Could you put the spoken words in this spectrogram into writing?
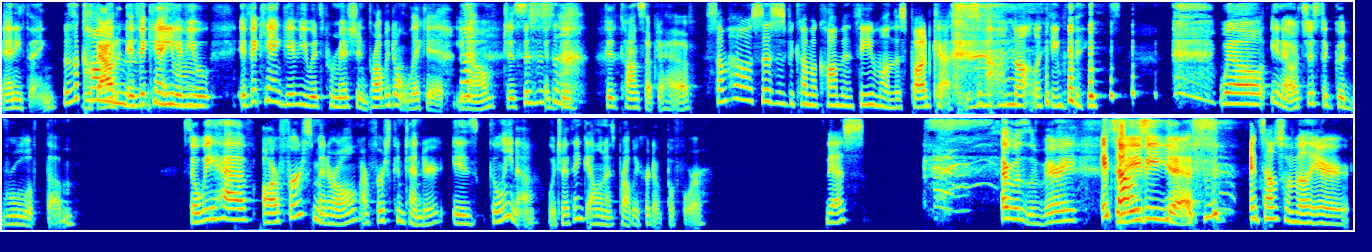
anything There's a without common if it can't give you if it can't give you its permission. Probably don't lick it. You know, just This a is a- good good concept to have. somehow this has become a common theme on this podcast. Is about not licking things. well, you know, it's just a good rule of thumb. So we have our first mineral, our first contender is galena, which I think Ellen has probably heard of before. Yes, I was a very it sounds maybe yes. it sounds familiar.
